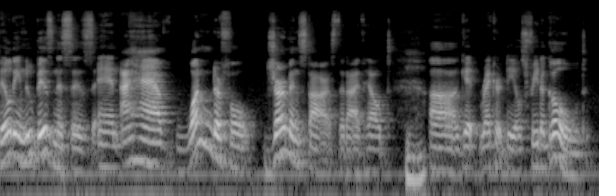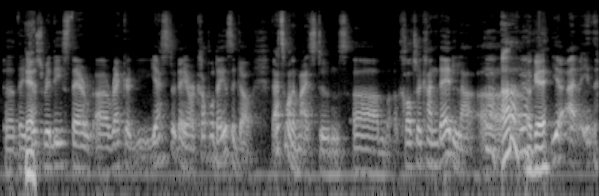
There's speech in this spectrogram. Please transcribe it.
building new businesses and I have wonderful German stars that I've helped uh, get record deals. Frida Gold. Uh, they Yeah. just released their uh, record yesterday or a couple days ago. That's one of my students, um, Cultura Candela. Uh, Ah, okay. yeah, I mean,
